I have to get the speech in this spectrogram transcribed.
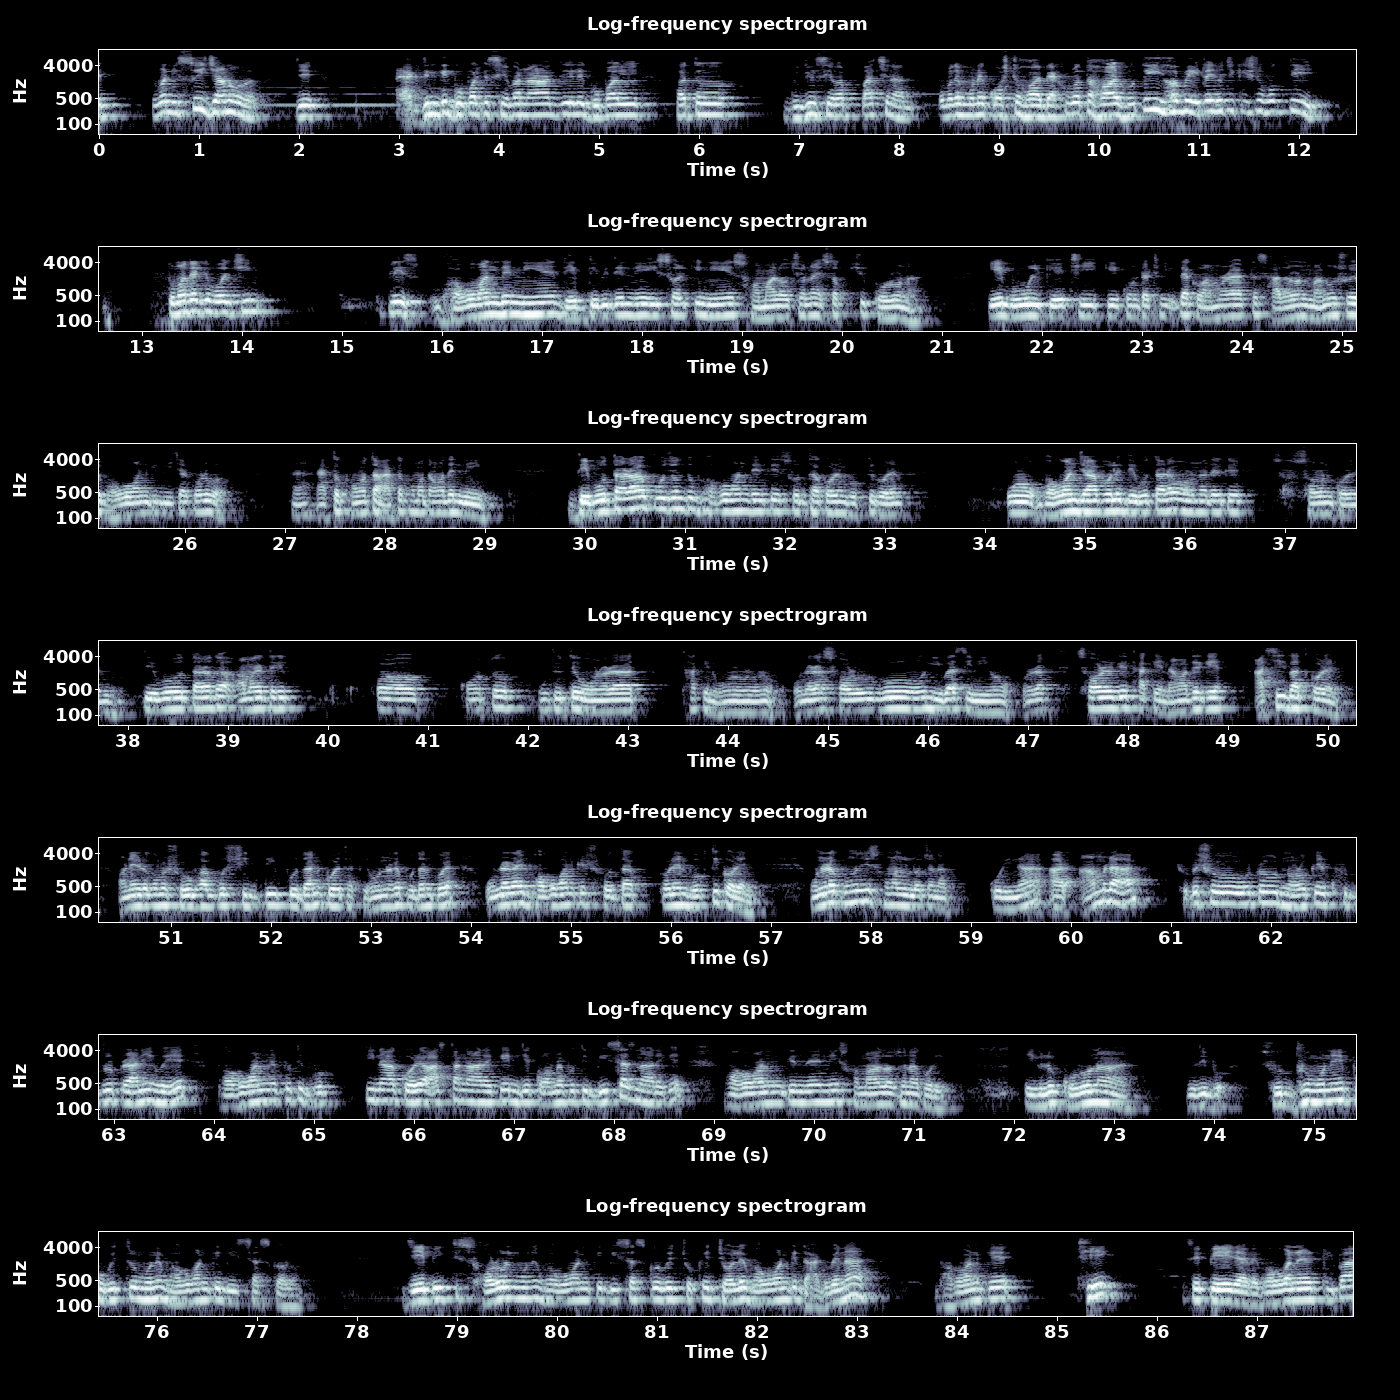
তোমরা নিশ্চয়ই জানো যে একদিনকে গোপালকে সেবা না দিলে গোপাল হয়তো দুদিন সেবা পাচ্ছে না। তোমাদের মনে কষ্ট হয় ব্যাকুলতা হয়, হতেই হবে, এটাই হচ্ছে কৃষ্ণ ভক্তি তোমাদেরকে বলছি প্লিজ ভগবানদের নিয়ে, দেবদেবীদের নিয়ে, ঈশ্বরকে নিয়ে সমালোচনা, এসব কিছু করো না। কে ভুল, কে ঠিক, কে কোনটা ঠিক? দেখো, আমরা একটা সাধারণ মানুষ হয়ে ভগবানকে বিচার করব? হ্যাঁ এত ক্ষমতা এত ক্ষমতা আমাদের নেই। দেবতারাও পর্যন্ত ভগবানদেরকে শ্রদ্ধা করেন, ভক্তি করেন। ও, ভগবান যা বলে, দেবতারাও ওনাদেরকে স্মরণ করেন। দেবতারা তো আমাদের থেকে কত উঁচুতে, ওনারা থাকেন। ওনারা স্বর্গ নিবাসিনী ও ওনারা স্বর্গে থাকেন, আমাদেরকে আশীর্বাদ করেন। অনেক রকমের সৌভাগ্য সিদ্ধি প্রদান করে থাকে। ওনারা প্রদান করে, ওনারাই ভগবানকে শ্রদ্ধা করেন, ভক্তি করেন। ওনারা কোনোদিন সমালোচনা করি না। আর আমরা ছোট ছোট নরকের ক্ষুদ্র প্রাণী হয়ে ভগবানের প্রতি ভক্তি না করে, আস্থা না রেখে, নিজের কর্মের প্রতি বিশ্বাস না রেখে ভগবানকে নিয়ে সমালোচনা করি। এগুলো করো না। যদি শুদ্ধ মনে, পবিত্র মনে ভগবানকে বিশ্বাস করো। যে ব্যক্তি সরল মনে ভগবানকে বিশ্বাস করবে চোখের জলে ভগবানকে ডাকবে না, ভগবানকে ঠিক সে পেয়ে যাবে। ভগবানের কৃপা,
